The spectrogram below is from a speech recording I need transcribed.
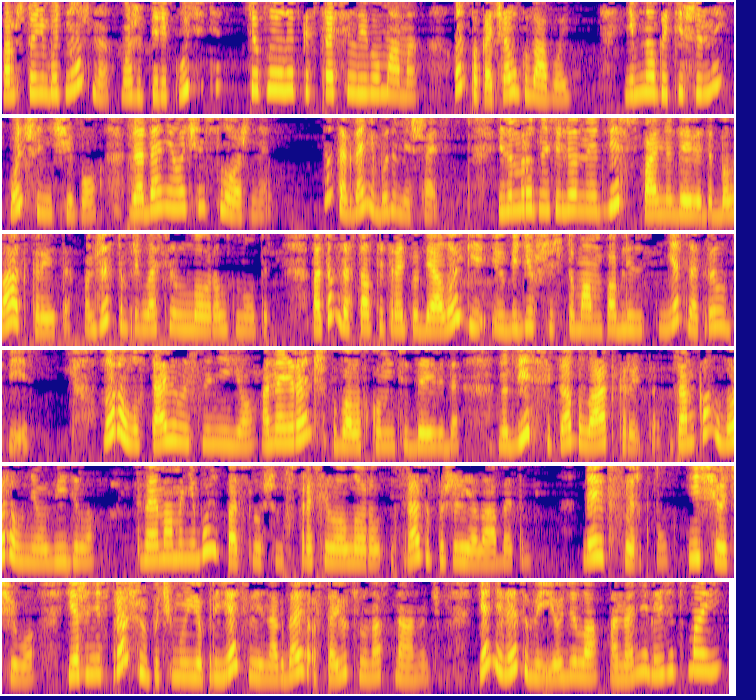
Вам что-нибудь нужно? Может, перекусите? с теплой улыбкой спросила его мама. Он покачал головой. Немного тишины, больше ничего. Задание очень сложное. Ну тогда не буду мешать. Изумрудно-зеленая дверь в спальню Дэвида была открыта. Он жестом пригласил Лорел внутрь. Потом достал тетрадь по биологии и, убедившись, что мамы поблизости нет, закрыл дверь. Лорел уставилась на нее. Она и раньше бывала в комнате Дэвида, но дверь всегда была открыта. Замка Лорел не увидела. "Твоя мама не будет подслушивать?" спросила Лорел и сразу пожалела об этом. Дэвид фыркнул. «Еще чего. Я же не спрашиваю, почему ее приятели иногда остаются у нас на ночь. Я не лезу в ее дела, она не лезет в мои.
